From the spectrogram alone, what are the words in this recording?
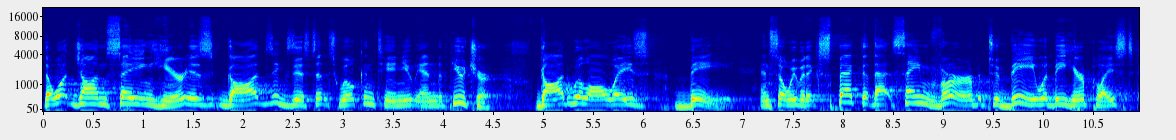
that what John's saying here is God's existence will continue in the future. God will always be. And so we would expect that that same verb to be would be here placed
